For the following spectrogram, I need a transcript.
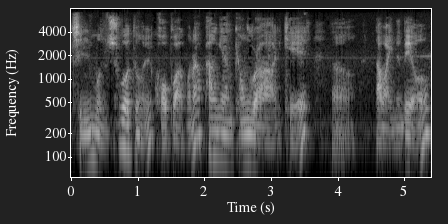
질문, 수거 등을 거부하거나 방해한 경우라 이렇게 어, 나와 있는데요.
